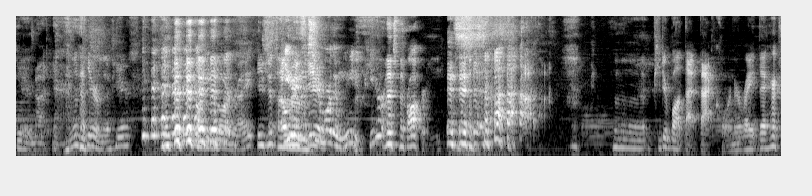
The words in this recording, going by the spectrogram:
Peter not here? Doesn't Peter live here? Fucking Lord, right? He's just Peter always lives here here. more than we do. Peter owns property. Uh, Peter bought that back corner right there.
